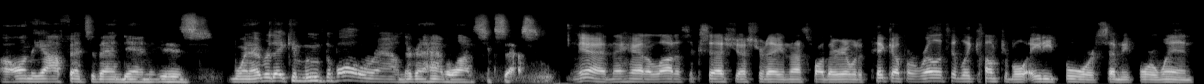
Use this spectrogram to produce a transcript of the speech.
uh, on the offensive end. In is whenever they can move the ball around, they're going to have a lot of success. Yeah, and they had a lot of success yesterday, and that's why they're able to pick up a relatively comfortable 84 74 win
